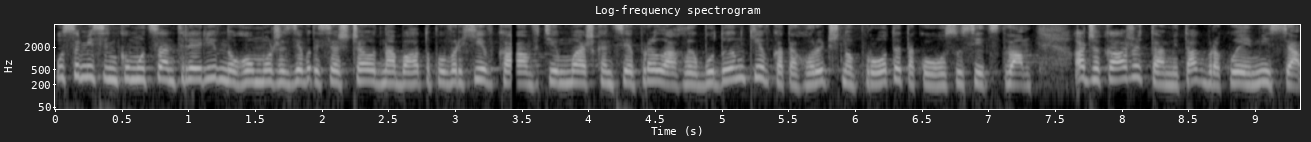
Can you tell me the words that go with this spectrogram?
У самісінькому центрі рівного може з'явитися ще одна багатоповерхівка. Втім, мешканці прилеглих будинків категорично проти такого сусідства, адже кажуть, там і так бракує місця.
